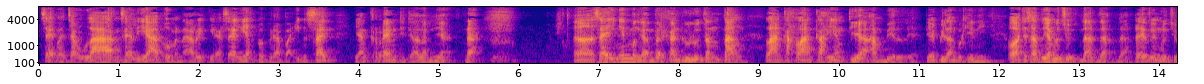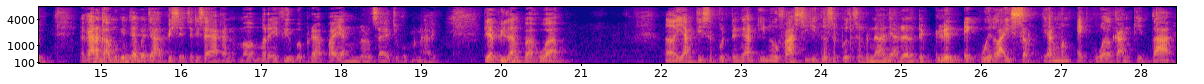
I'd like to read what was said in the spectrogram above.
saya baca ulang, saya lihat oh menarik ya. Saya lihat beberapa insight yang keren di dalamnya. Nah, uh, saya ingin menggambarkan dulu tentang langkah-langkah yang dia ambil ya. Dia bilang begini, oh ada satu yang lucu, nah, nah, nah, ada itu yang lucu. Nah, karena nggak mungkin saya baca habis ya, jadi saya akan mereview beberapa yang menurut saya cukup menarik. Dia bilang bahwa uh, yang disebut dengan inovasi itu sebut sebenarnya adalah the great equalizer yang mengequalkan kita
